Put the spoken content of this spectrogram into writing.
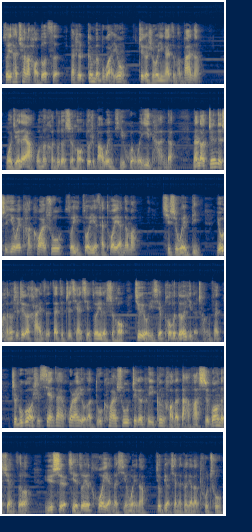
所以他劝了好多次，但是根本不管用。这个时候应该怎么办呢？我觉得呀，我们很多的时候都是把问题混为一谈的。难道真的是因为看课外书，所以作业才拖延的吗？其实未必。有可能是这个孩子在此之前写作业的时候就有一些迫不得已的成分，只不过是现在忽然有了读课外书这个可以更好的打发时光的选择，于是写作业拖延的行为呢就表现得更加的突出。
